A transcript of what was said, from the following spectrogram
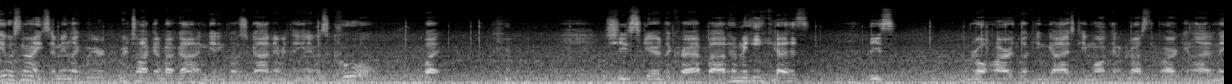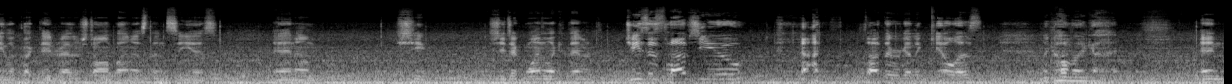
it was nice. I mean, like we were we were talking about God and getting close to God and everything, and it was cool. But she scared the crap out of me because these real hard looking guys came walking across the parking lot and they looked like they'd rather stomp on us than see us. And um, she she took one look at them. Jesus loves you. I thought they were gonna kill us. Like oh my god. And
